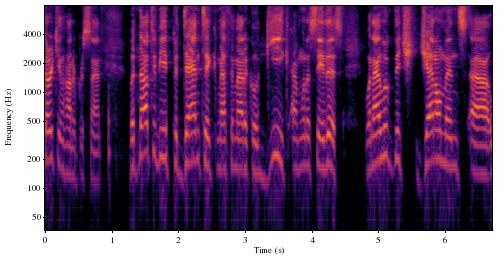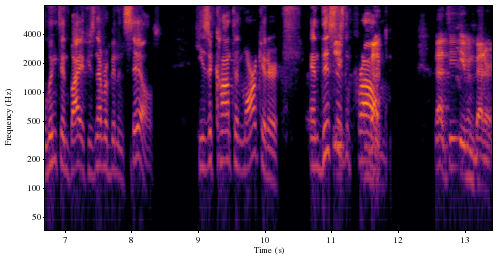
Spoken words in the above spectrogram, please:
1300%. But not to be a pedantic mathematical geek, I'm going to say this. When I looked at gentleman's uh, LinkedIn bio, he's never been in sales. He's a content marketer. And this is the problem. That's even better.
